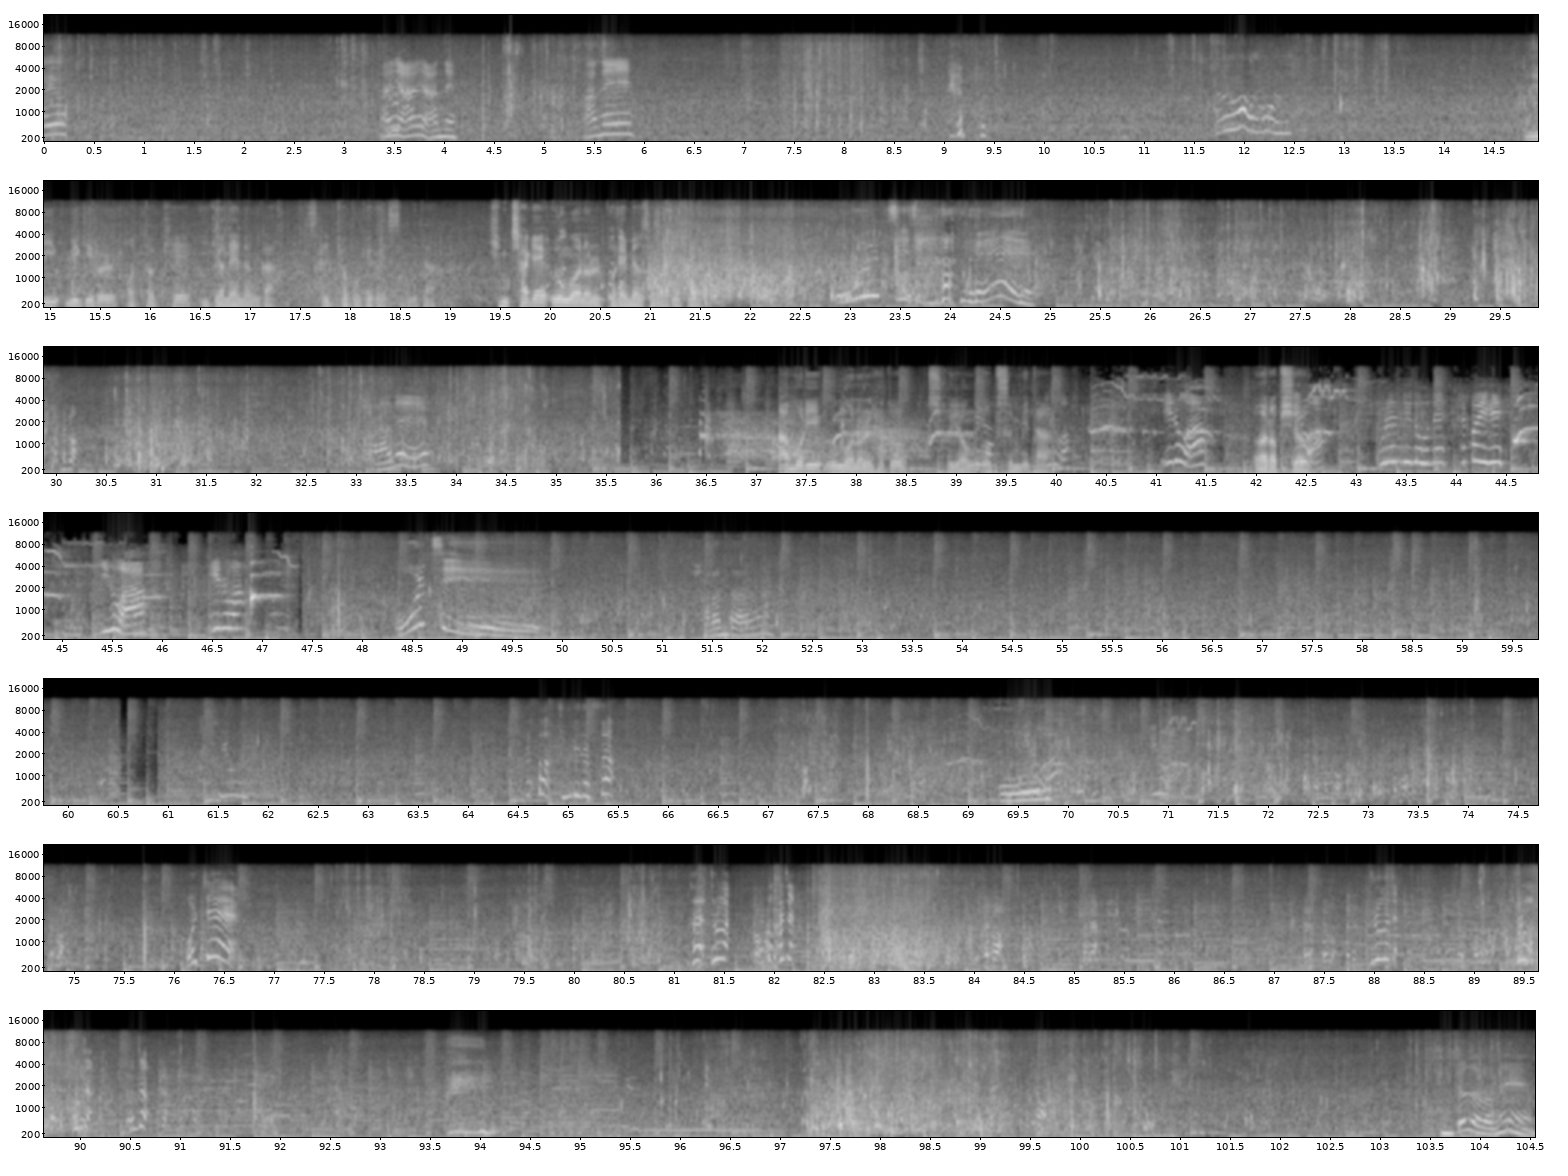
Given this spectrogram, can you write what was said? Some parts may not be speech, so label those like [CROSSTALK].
서요. 아니, 아니, 안 해. 안 해. 이 위기를 어떻게 이겨내는가 살펴보기로 했습니다. 힘차게 응원을 보내면서 말이죠. 옳지, 잘하네. 잘하네. 아무리 응원을 해도 소용없습니다. 이리 와. 이리 와. 이리 어렵쇼. 와. 브랜디도 오네. 해봐 이리. 이리 와. 이리 와. 옳지. 잘한다. 해봐 준비됐어? 오. 옳지! 그래 들어가! 해봐 가자! 해봐. 들어가자! 들어가! 던져! 던져! [LAUGHS] 진짜 잘하네.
